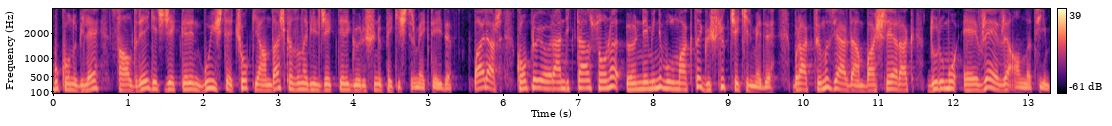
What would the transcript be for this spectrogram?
Bu konu bile saldırıya geçeceklerin bu işte çok yandaş kazanabilecekleri görüşünü pekiştirmekteydi. Baylar, komployu öğrendikten sonra önlemini bulmakta güçlük çekilmedi. Bıraktığımız yerden başlayarak durumu evre evre anlatayım.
